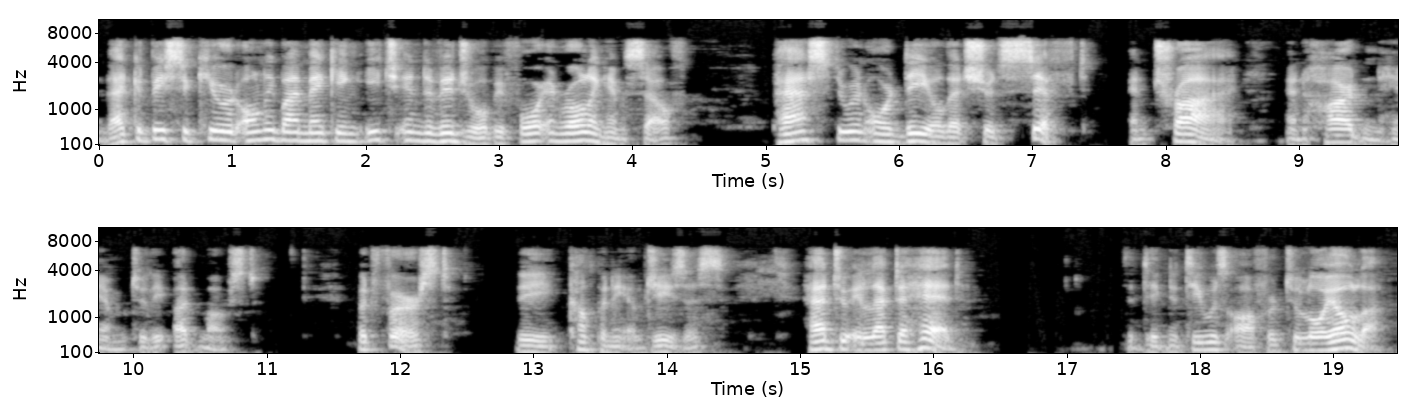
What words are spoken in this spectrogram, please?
And that could be secured only by making each individual, before enrolling himself, pass through an ordeal that should sift and try and harden him to the utmost. But first, the company of Jesus had to elect a head. The dignity was offered to Loyola.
